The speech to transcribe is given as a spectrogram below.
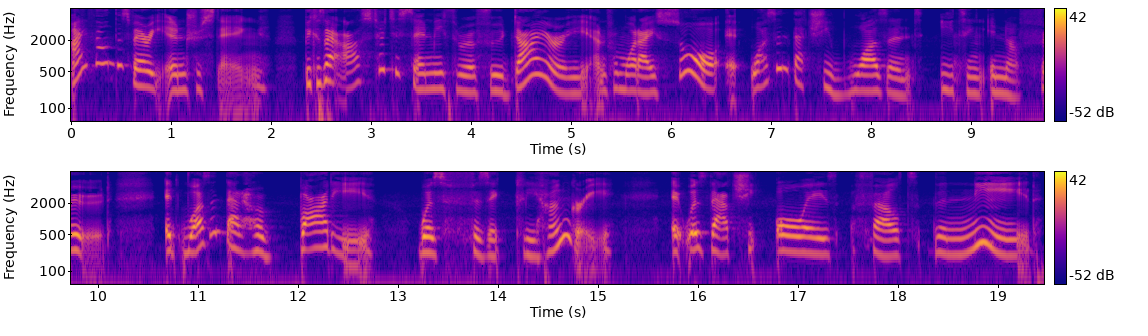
I found this very interesting because I asked her to send me through a food diary, and from what I saw, it wasn't that she wasn't eating enough food. It wasn't that her body was physically hungry. It was that she always felt the need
